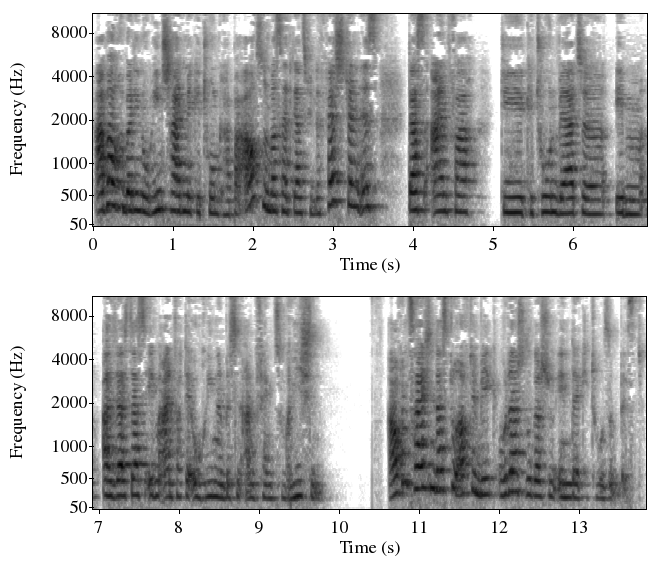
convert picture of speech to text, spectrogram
Aber auch über den Urin scheiden wir Ketonkörper aus. Und was halt ganz viele feststellen ist, dass einfach die Ketonwerte eben, also dass das eben einfach der Urin ein bisschen anfängt zu riechen. Auch ein Zeichen, dass du auf dem Weg oder sogar schon in der Ketose bist.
